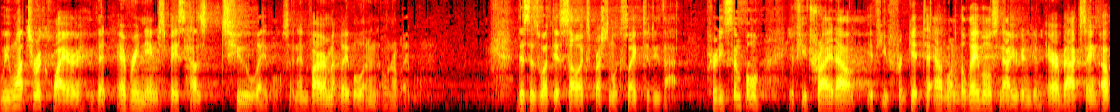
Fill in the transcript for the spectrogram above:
we want to require that every namespace has two labels, an environment label and an owner label. This is what the CEL expression looks like to do that. Pretty simple. If you try it out, if you forget to add one of the labels, now you're going to get an error back saying, oh,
